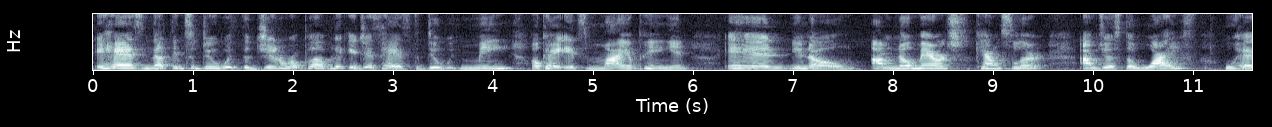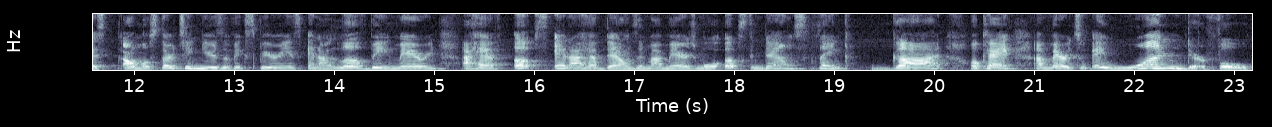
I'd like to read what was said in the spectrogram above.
it has nothing to do with the general public. It just has to do with me. Okay, it's my opinion, and you know, I'm no marriage counselor. I'm just a wife who has almost 13 years of experience and I love being married. I have ups and I have downs in my marriage, more ups than downs, thank God. Okay. I'm married to a wonderful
